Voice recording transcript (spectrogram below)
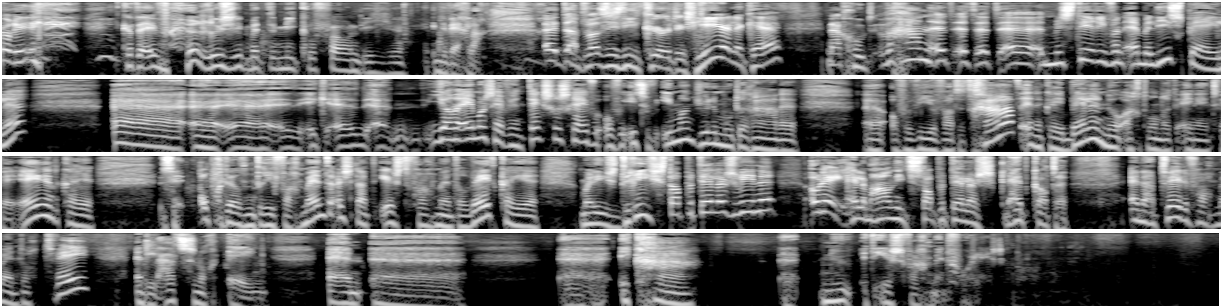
Sorry, Ik had even ruzie met de microfoon die hier in de weg lag. Eh, dat was dus die Curtis. Heerlijk, hè? Nou goed, we gaan het, het, het, eh, het mysterie van Emily spelen. Eh, eh, eh, ik, Jan Emers heeft een tekst geschreven over iets of iemand. Jullie moeten raden over wie of wat het gaat. En dan kan je bellen 0800-1121. En dan kan je, opgedeeld in drie fragmenten. Als je na het eerste fragment al weet, kan je maar liefst drie stappentellers winnen. Oh nee, helemaal niet stappentellers, knijpkatten. En na het tweede fragment nog twee. En het laatste nog één. En ik ga nu het eerste fragment voorlezen.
